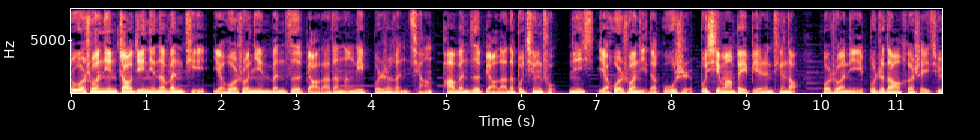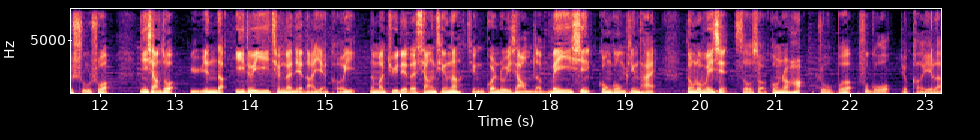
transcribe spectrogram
如果说您着急您的问题，也或者说您文字表达的能力不是很强，怕文字表达的不清楚，你也或者说你的故事不希望被别人听到，或者说你不知道和谁去诉说，你想做语音的一对一情感解答也可以。那么具体的详情呢，请关注一下我们的微信公共平台，登录微信搜索公众号主播复古就可以了。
